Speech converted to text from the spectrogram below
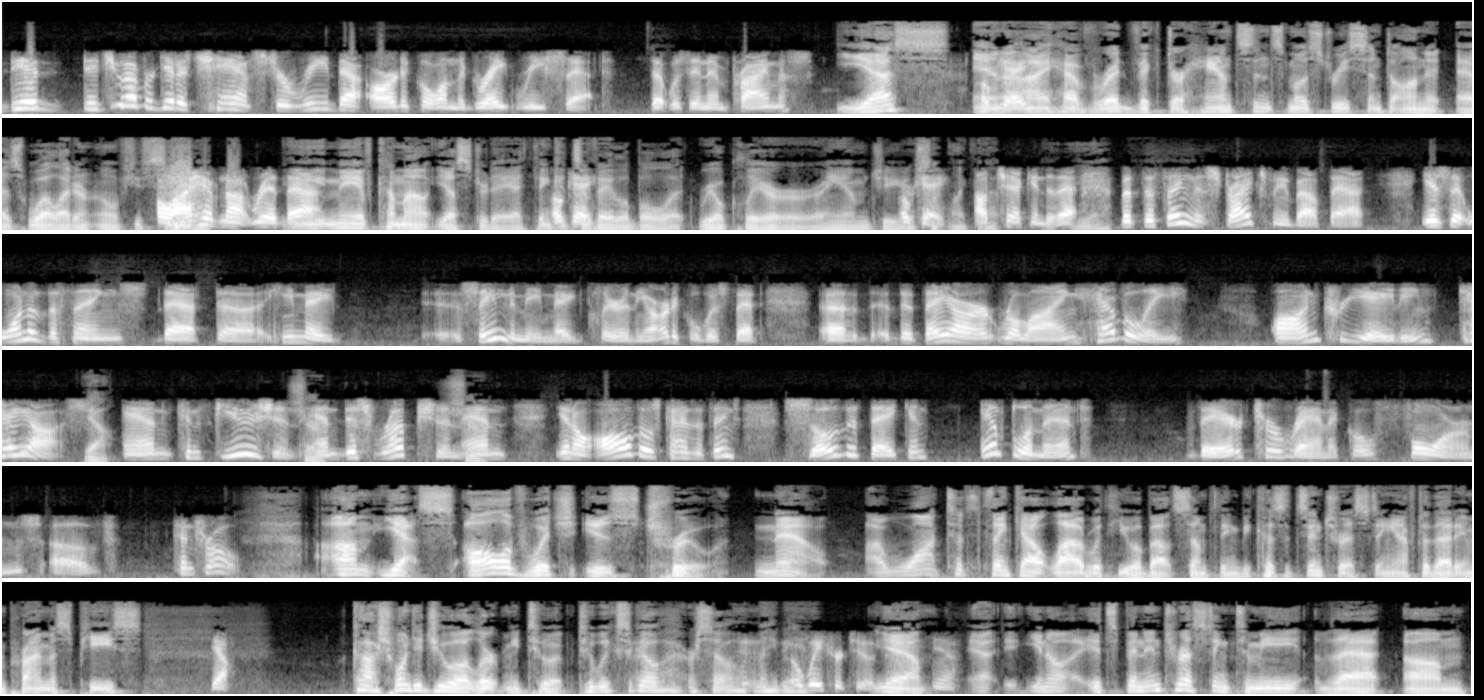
Did did you ever get a chance to read that article on the Great Reset that was in Imprimis? Yes, and Okay. I have read Victor Hanson's most recent on it as well. I don't know if you've seen Oh, I it. have not read that. It may have come out yesterday. I think it's available at Real Clear or AMG or okay, something like that. I'll check into that. Yeah. But the thing that strikes me about that is that one of the things that uh, he made uh, seemed to me made clear in the article was that uh, th- that they are relying heavily on creating chaos Yeah. and confusion Sure. and disruption Sure. and you know all those kinds of things so that they can implement their tyrannical forms of control. Um, yes, all of which is true. Now, I want to think out loud with you about something because it's interesting after that Imprimis piece. Gosh, when did you alert me to it? Two weeks ago or so, maybe? A week or two ago. Yeah. Yeah. Uh, you know, it's been interesting to me that um,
